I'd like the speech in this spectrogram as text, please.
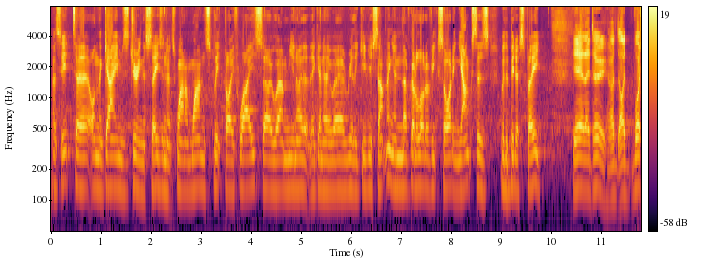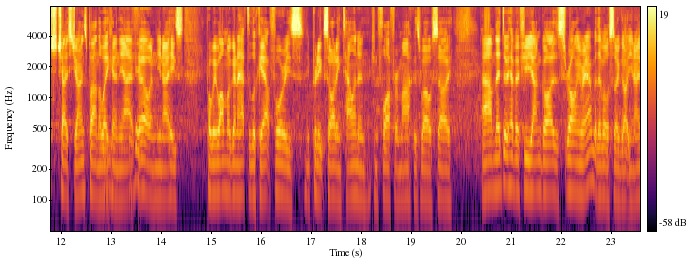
that's it. Uh, on the games during the season, it's one on one, split both ways. So um, you know that they're going to uh, really give you something, and they've got a lot of exciting youngsters with a bit of speed. Yeah, they do. I, I watched Chase Jones play on the weekend in the AFL, and you know he's probably one we're going to have to look out for. He's a pretty exciting talent and can fly for a mark as well. So um, they do have a few young guys rolling around, but they've also got you know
